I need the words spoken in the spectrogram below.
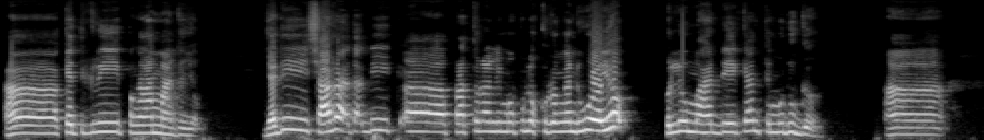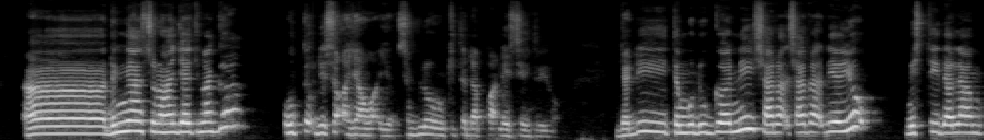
ah, kategori pengalaman tu yuk. Jadi syarat tadi uh, peraturan 50 kurangan 2 yuk perlu menghadirkan temuduga. Uh, uh, dengan Suruhanjaya Tenaga untuk disoal yuk sebelum kita dapat lesen tu yuk. Jadi temuduga ni syarat-syarat dia yuk mesti dalam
